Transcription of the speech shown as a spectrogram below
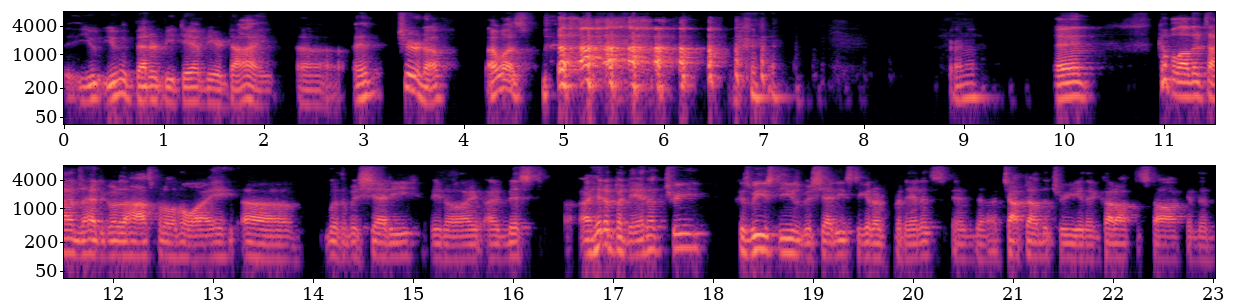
you you had better be damn near dying. Uh and sure enough i was. Fair enough. and a couple other times I had to go to the hospital in Hawaii. Uh, with a machete. You know, I, I missed, I hit a banana tree because we used to use machetes to get our bananas and uh, chop down the tree and then cut off the stalk and then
